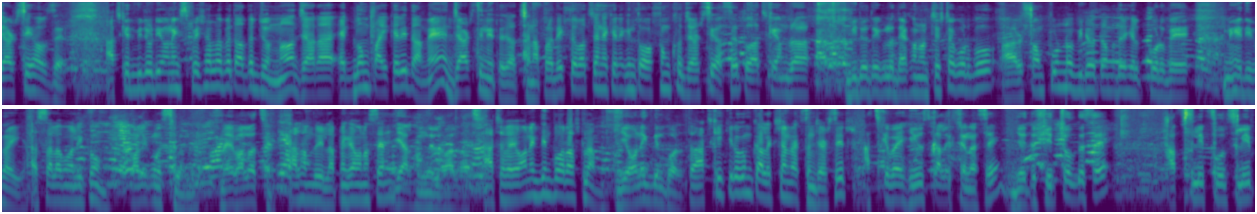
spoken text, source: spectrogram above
জার্সি হাউসে। আজকের ভিডিওটি অনেক স্পেশাল হবে তাদের জন্য। যারা একদম পাইকারি দামে জার্সি নিতে যাচ্ছেন আপনারা দেখতে পাচ্ছেন এখানে কিন্তু অসংখ্য জার্সি আছে। তো আজকে আমরা ভিডিওতে এগুলো দেখানোর চেষ্টা করব। আর সম্পূর্ণ ভিডিওতে আমাদের হেল্প করবে মেহেদি ভাই। আসসালামু আলাইকুম। ওয়ালাইকুম আসসালাম। ভাই ভালো আছেন? আলহামদুলিল্লাহ আপনি কেমন আছেন? জি আলহামদুলিল্লাহ ভালো আছি। আচ্ছা ভাই অনেকদিন পর আসলাম। জি অনেকদিন পর। তো আজকে কীরকম কালেকশন রাখছেন জার্সির? আজকে ভাই হিউজ কালেকশন আছে। যেহেতু শীত চলতেছে হাফ স্লিপ ফুল স্লিপ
